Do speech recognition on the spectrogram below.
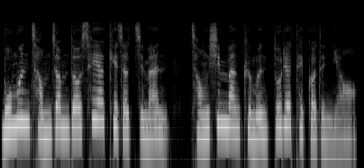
몸은 점점 더 쇠약해졌지만 정신만큼은 또렷했거든요.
